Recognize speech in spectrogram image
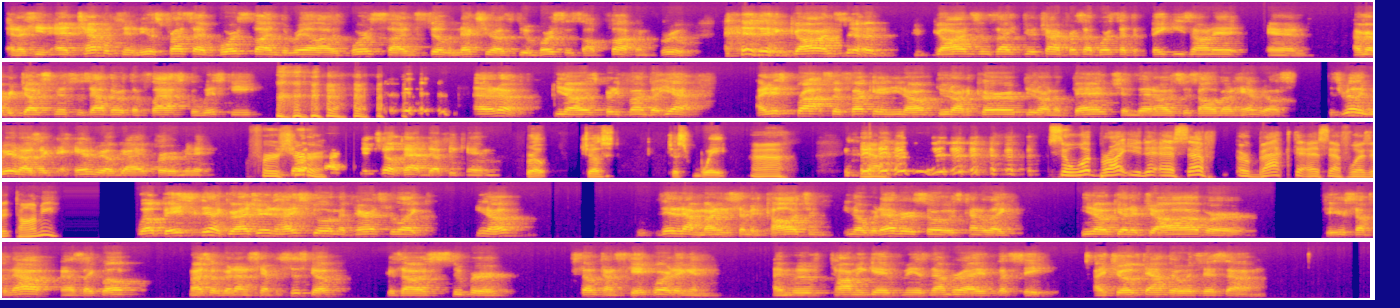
and I seen Ed Templeton and he was frontside board sliding the rail. I was board sliding. Still, the next year I was doing board slides. Oh fuck, I'm through. and then Gonz, Gonz was like doing trying frontside board slide to fakies on it. And I remember Doug Smith was out there with a flask of whiskey. I don't know. You know, it was pretty fun. But yeah, I just brought the fucking, you know, dude on a curb, dude on a bench, and then I was just all about handrails. It's really weird. I was like the handrail guy for a minute. For until sure. Pat, until Pat Duffy came. Bro, just just wait. Uh, yeah. so what brought you to SF or back to SF? Was it Tommy? Well, basically, I graduated high school, and my parents were like, you know, they didn't have money to send me to college, and you know, whatever. So it was kind of like, you know, get a job or figure something out. And I was like, well, might as well go down to San Francisco because I was super stoked on skateboarding, and I moved. Tommy gave me his number. I let's see, I drove down there with this um,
